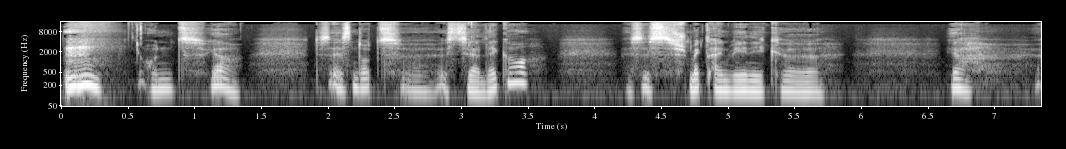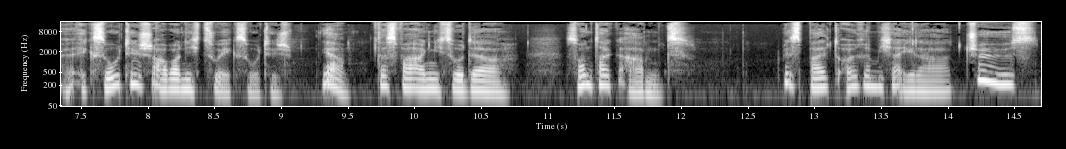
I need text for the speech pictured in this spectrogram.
Und ja, das Essen dort äh, ist sehr lecker. Es ist, schmeckt ein wenig, äh, ja, äh, exotisch, aber nicht zu exotisch. Ja, das war eigentlich so der Sonntagabend. Bis bald, eure Michaela. Tschüss.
